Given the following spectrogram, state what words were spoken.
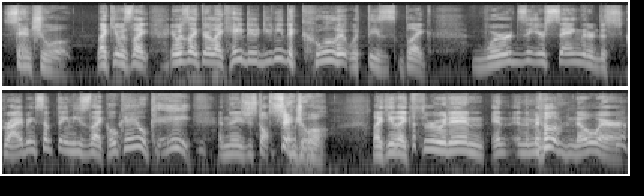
sensual. Like it was like it was like they're like, hey, dude, you need to cool it with these like words that you're saying that are describing something, and he's like, okay, okay, and then he's just all sensual, like he like threw it in in, in the middle of nowhere.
